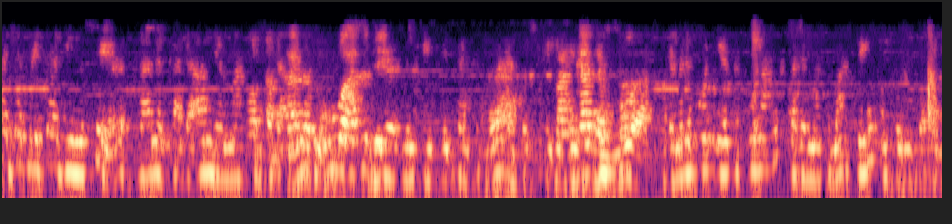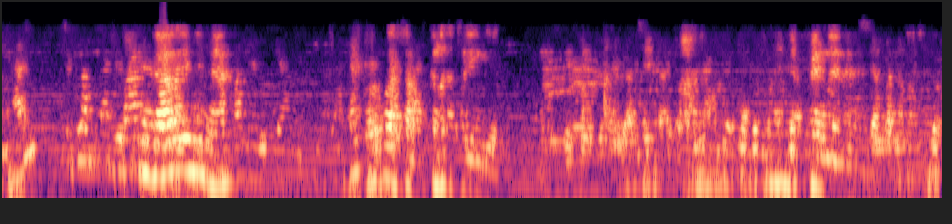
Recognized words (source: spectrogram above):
Pelajar mereka di Mesir kerana keadaan yang masih Oh, tidak ada mengizinkan kedua atau Mangga dan buah. Bagaimanapun ia terpulang kepada masing-masing bapa pilihan setelah lah ini, ya. pasang, kena. Ada dan siapa namanya?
